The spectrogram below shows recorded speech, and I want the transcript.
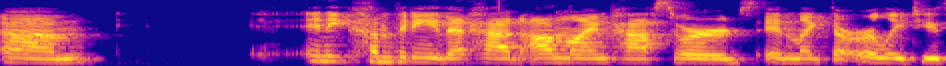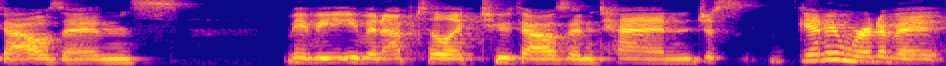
Um, any company that had online passwords in like the early 2000s maybe even up to like 2010, just getting rid of it,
